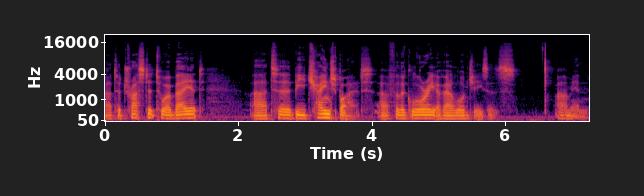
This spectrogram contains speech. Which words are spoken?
uh, to trust it, to obey it, to be changed by it for the glory of our Lord Jesus. Amen.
